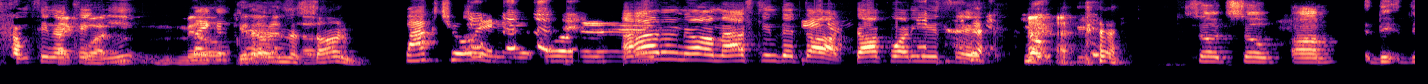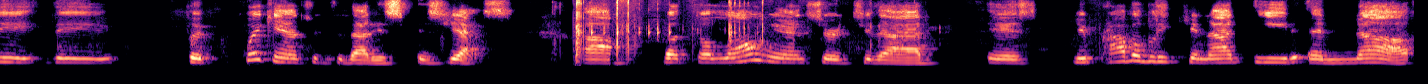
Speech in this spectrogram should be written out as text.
something like I can what? eat? Milk like Get out in the sun. Bok choy. Or... I don't know. I'm asking the doc. Doc, what do you think? So, so um, the, the the the quick answer to that is is yes, uh, but the long answer to that is you probably cannot eat enough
